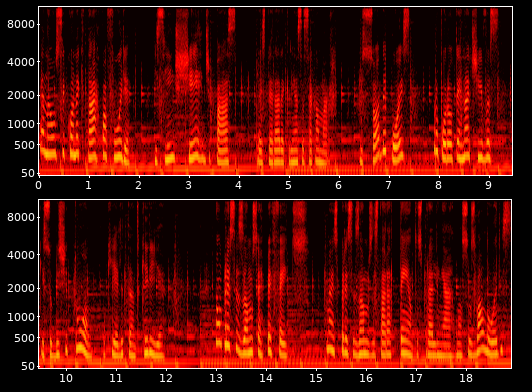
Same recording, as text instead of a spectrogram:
é não se conectar com a fúria e se encher de paz para esperar a criança se acalmar. E só depois propor alternativas que substituam o que ele tanto queria. Não precisamos ser perfeitos, mas precisamos estar atentos para alinhar nossos valores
